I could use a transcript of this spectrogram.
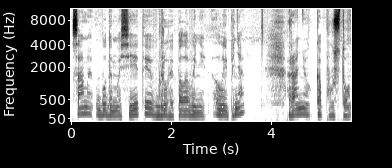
Саме будемо сіяти в другій половині липня ранню капусту.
